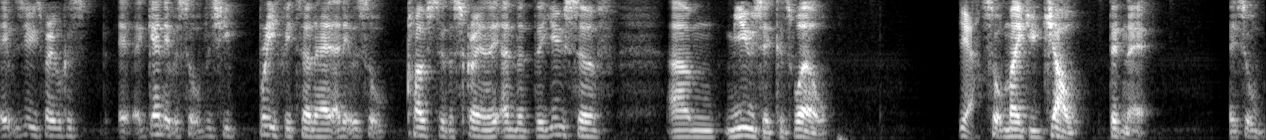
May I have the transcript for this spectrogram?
It was used very because it, again, it was sort of she briefly turned her head and it was sort of close to the screen and the, and the, the use of um, music as well yeah. sort of made you jolt, didn't it? It sort of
